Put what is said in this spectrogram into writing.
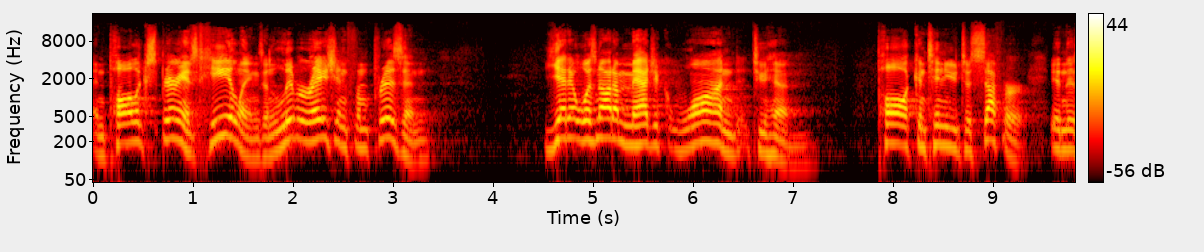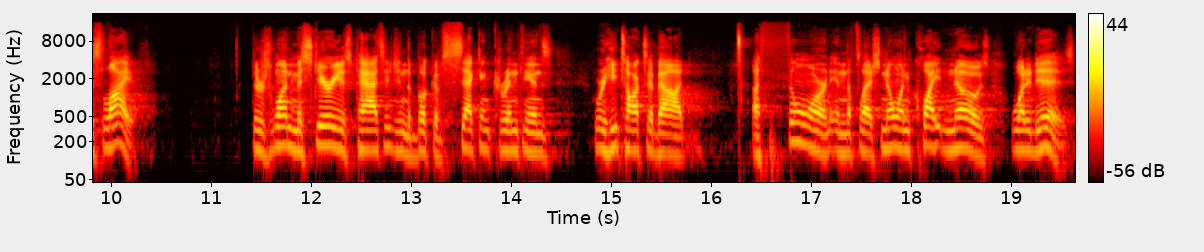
and Paul experienced healings and liberation from prison, yet it was not a magic wand to him. Paul continued to suffer in this life. There's one mysterious passage in the book of Second Corinthians where he talks about a thorn in the flesh. No one quite knows what it is.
